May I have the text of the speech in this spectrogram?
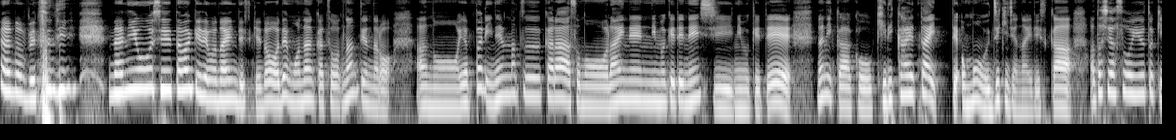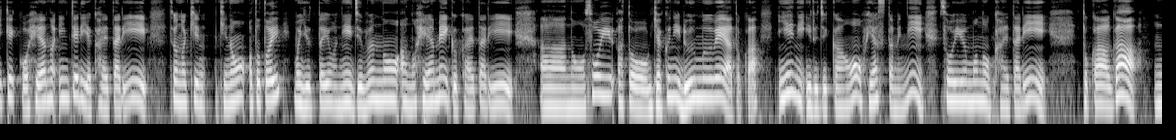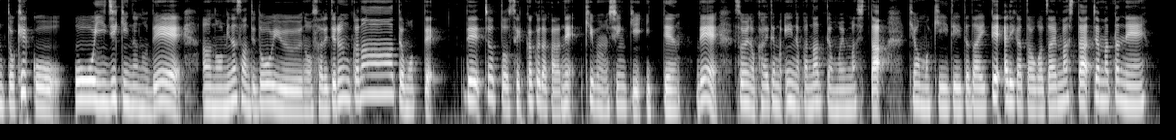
あの別に 何を教えたわけでもないんですけどでもなんかそう何て言うんだろう。あのやっぱり年末からその来年に向けて年始に向けて何かこう切り替えたいって思う時期じゃないですか。私はそういう時結構部屋のインテリア変えたりそのき昨日一昨日も言ったように自分のあのヘアメイク変えたりあのそういうあと逆にルームウェアとか家にいる時間を増やすためにそういうものを変えたりとかが、うんと、結構多い時期なのであの皆さんってどういうのをされてるんかなって思って。でちょっとせっかくだからね気分心機一転でそういうの変えてもいいのかなって思いました。今日も聞いていただいてありがとうございました。じゃあまたね。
